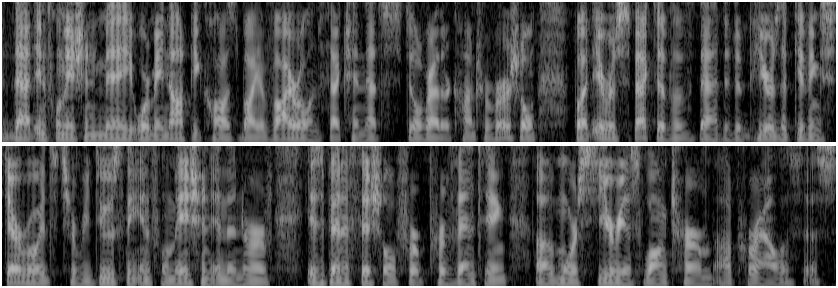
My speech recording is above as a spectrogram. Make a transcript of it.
that inflammation may or may not be caused by a viral infection. That's still rather controversial. But irrespective of that, it appears mm -hmm. that giving steroids to reduce the inflammation in the nerve is beneficial for preventing uh, more serious long-term uh, paralysis.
